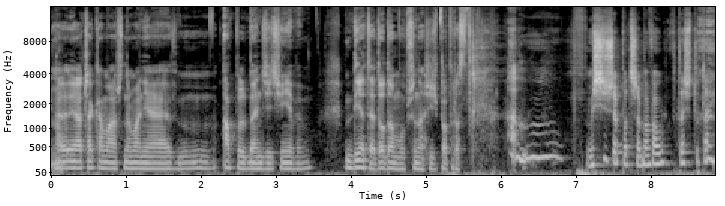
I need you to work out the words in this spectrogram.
No. Ja czekam aż normalnie mm, Apple będzie ci, nie wiem, dietę do domu przynosić po prostu. A mm, myślisz, że potrzebował ktoś tutaj?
